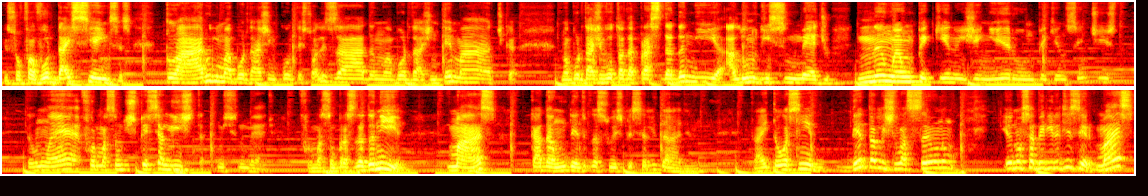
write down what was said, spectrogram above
Eu sou a favor das ciências. Claro, numa abordagem contextualizada, numa abordagem temática, numa abordagem voltada para a cidadania. Aluno de ensino médio não é um pequeno engenheiro ou um pequeno cientista. Então, não é formação de especialista no ensino médio, formação para a cidadania. Mas cada um dentro da sua especialidade. Né? Tá? Então, assim, dentro da legislação, eu não, eu não saberia dizer, mas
